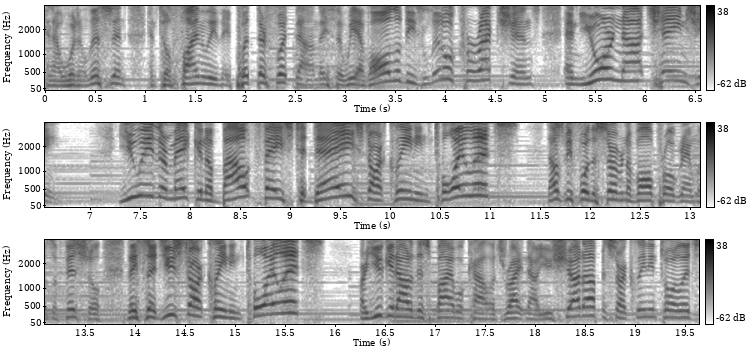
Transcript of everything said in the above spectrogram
and I wouldn't listen until finally they put their foot down. They said, We have all of these little corrections and you're not changing. You either make an about face today, start cleaning toilets that was before the Servant of All program was official. They said, You start cleaning toilets or you get out of this Bible college right now. You shut up and start cleaning toilets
